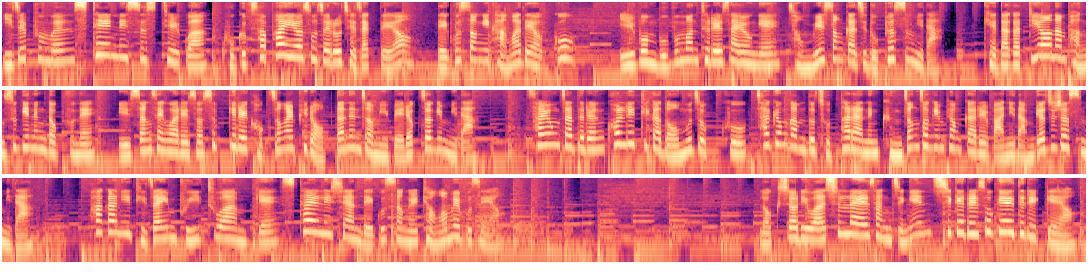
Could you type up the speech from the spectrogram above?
이 제품은 스테인리스 스틸과 고급 사파이어 소재로 제작되어 내구성이 강화되었고 일본 무브먼트를 사용해 정밀성까지 높였습니다. 게다가 뛰어난 방수 기능 덕분에 일상생활에서 습기를 걱정할 필요 없다는 점이 매력적입니다. 사용자들은 퀄리티가 너무 좋고 착용감도 좋다라는 긍정적인 평가를 많이 남겨주셨습니다. 파가니 디자인 V2와 함께 스타일리시한 내구성을 경험해보세요. 럭셔리와 신뢰의 상징인 시계를 소개해드릴게요.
